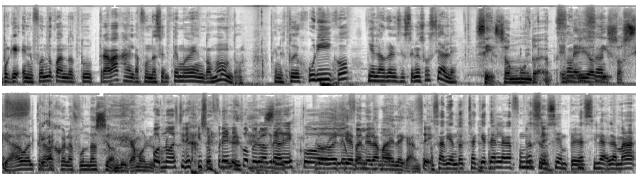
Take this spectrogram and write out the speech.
porque en el fondo cuando tú trabajas en la fundación te mueves en dos mundos, en estudios jurídicos y en las organizaciones sociales. Sí, son es medio disociado el trabajo de la fundación, digámoslo. Por no decir esquizofrénico, pero agradezco. Lo dije de manera más elegante. O sea, habían dos chaquetas en la fundación siempre, era así la, más,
